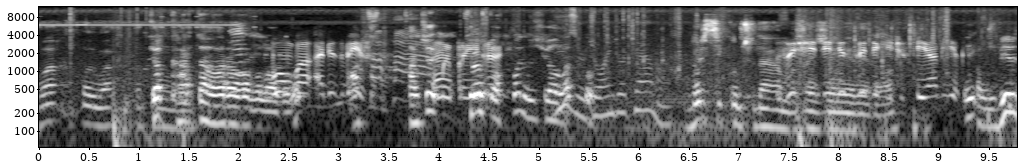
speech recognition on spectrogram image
Уақыт қой, уақыт. Жоқ, карта қарауға болады ғой. Бомба обезврежена. Қанша? Мы Төрт проиграли. уақыт қой, неше алады User бұл? ну, joined your channel. Бір секунд шыдаған болсаң Защитите жеңер еді ғой. стратегические объекты. біз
